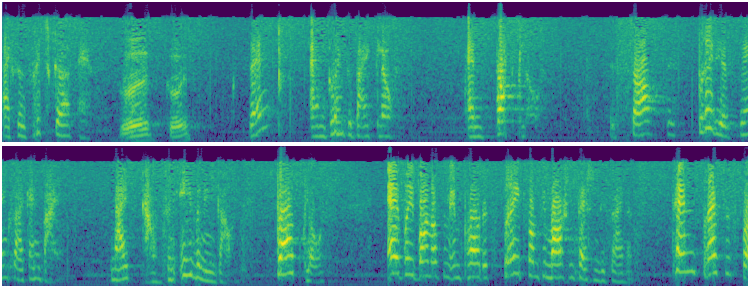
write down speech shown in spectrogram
like those rich girls have. Good, good. Then, I'm going to buy clothes. And what clothes? The softest, prettiest things I can buy. Nightgowns and evening gowns. Sport clothes. Every one of them imported straight from the Martian fashion designers. Ten dresses for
